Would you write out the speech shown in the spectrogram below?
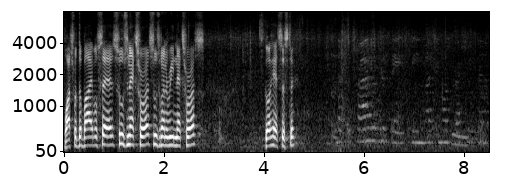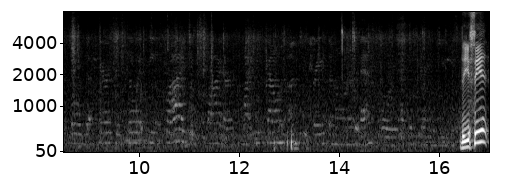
Watch what the Bible says. Who's next for us? Who's going to read next for us? Go ahead, sister. But the trial of your faith, being much more precious than of gold that perisheth, though it be tried with fire, might be found unto praise and honor and glory at the appearing of Jesus. Do you see it?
